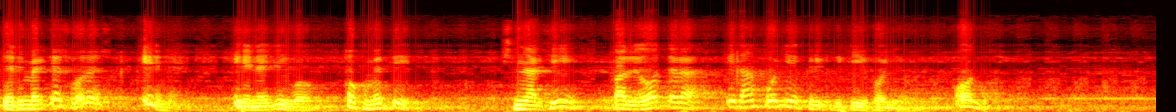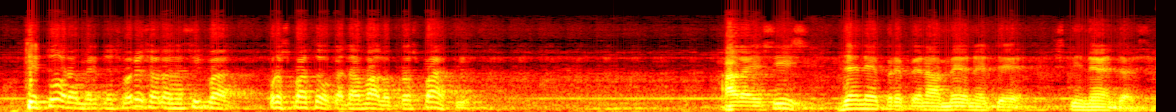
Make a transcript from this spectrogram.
Γιατί μερικές φορές είναι είναι λίγο, το έχουμε πει. Στην αρχή, παλαιότερα ήταν πολύ εκρηκτική η φωνή μου όντως και τώρα μερικές φορές αλλά σας είπα προσπαθώ, καταβάλω προσπάθεια αλλά εσείς δεν έπρεπε να μένετε στην ένταση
